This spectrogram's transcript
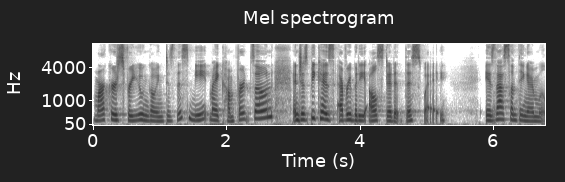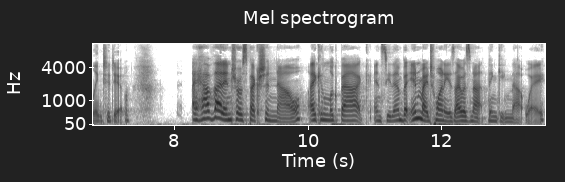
markers for you and going, does this meet my comfort zone? And just because everybody else did it this way, is that something I'm willing to do? I have that introspection now. I can look back and see them. But in my 20s, I was not thinking that way,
